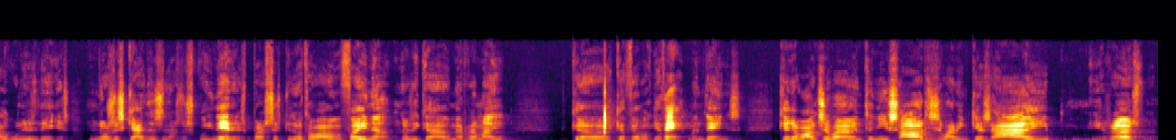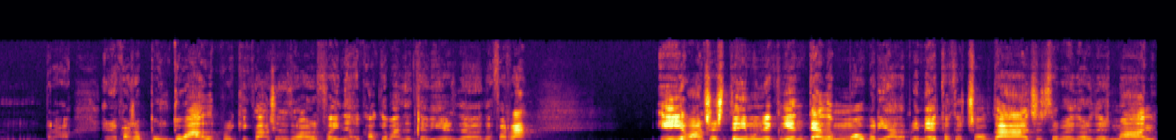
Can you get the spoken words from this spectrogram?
algunes d'elles. No les que les nostres cuineres, però les que no trobaven feina, no els quedava més remei que, que fer el que fer, m'entens? Que llavors se van tenir sort i se van casar i, i res, però era una cosa puntual, perquè clar, si no trobaves feina, a qualque banda t'havies de, de ferrar. I llavors tenim una clientela molt variada. Primer tots els soldats, els treballadors del moll,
